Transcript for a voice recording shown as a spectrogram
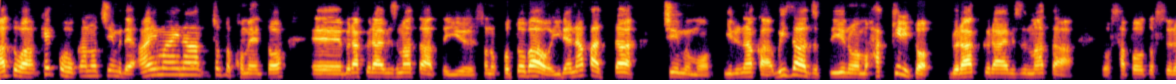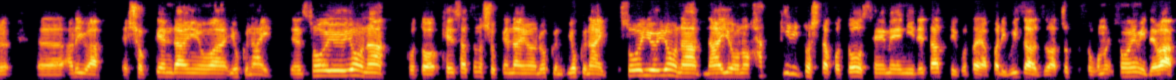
あとは結構他のチームで曖昧なちょっとコメント、えー、ブラック・ライブズ・マターっていうその言葉を入れなかったチームもいる中、ウィザーズっていうのはもうはっきりとブラック・ライブズ・マターをサポートする、あるいは職権乱用は良くない、そういうようなこと、警察の職権乱用は良くない、そういうような内容のはっきりとしたことを声明に入れたっていうことは、やっぱりウィザーズはちょっとそこのそういう意味では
